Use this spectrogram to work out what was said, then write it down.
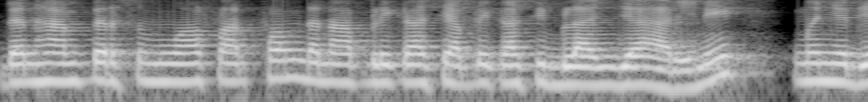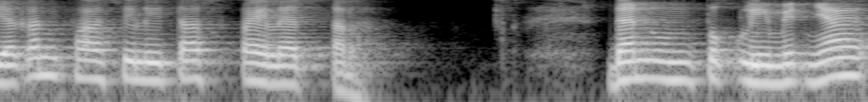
Dan hampir semua platform dan aplikasi-aplikasi belanja hari ini menyediakan fasilitas pay letter. Dan untuk limitnya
